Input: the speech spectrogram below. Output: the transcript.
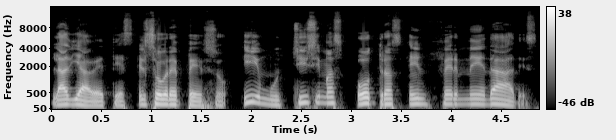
la diabetes, el sobrepeso y muchísimas otras enfermedades.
